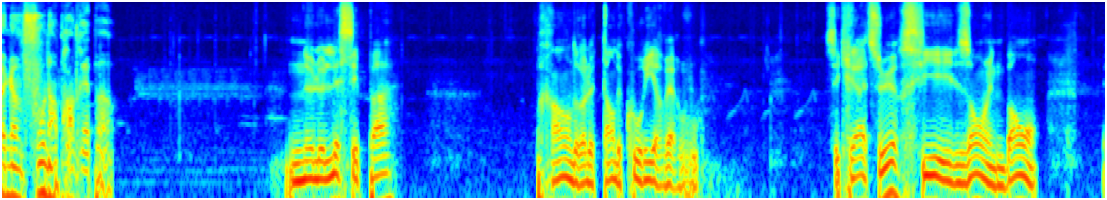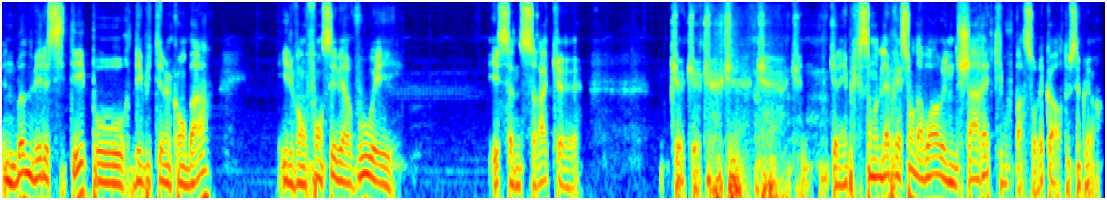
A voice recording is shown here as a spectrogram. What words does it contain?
Un homme fou n'en prendrait pas. Ne le laissez pas prendre le temps de courir vers vous. Ces créatures, s'ils ont une, bon, une bonne vélocité pour débuter un combat. Ils vont foncer vers vous et, et ce ne sera que, que, que, que, que, l'impression, l'impression d'avoir une charrette qui vous passe sur le corps, tout simplement.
